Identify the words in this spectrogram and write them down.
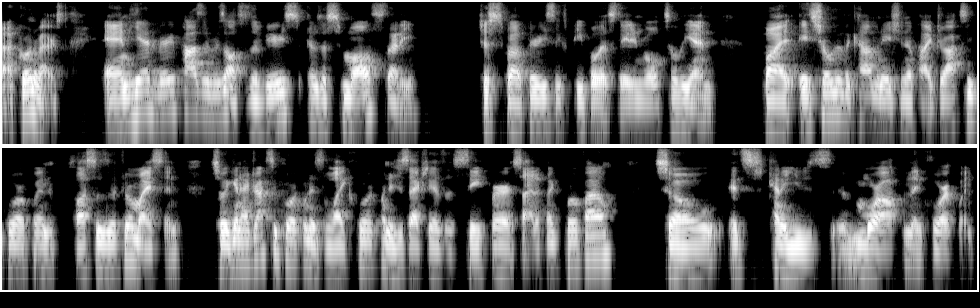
uh, coronavirus. And he had very positive results. It was a very it was a small study, just about 36 people that stayed enrolled till the end. But it showed that the combination of hydroxychloroquine plus azithromycin. So again, hydroxychloroquine is like chloroquine; it just actually has a safer side effect profile. So it's kind of used more often than chloroquine.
